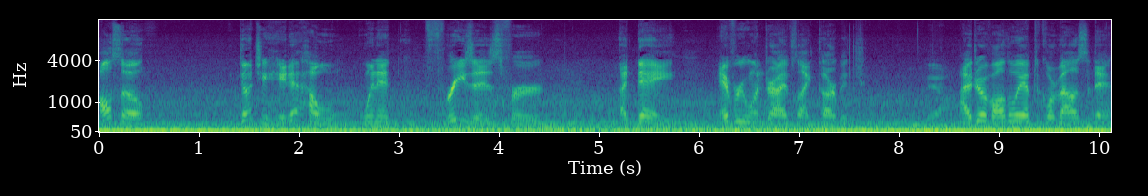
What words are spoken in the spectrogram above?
also, don't you hate it how when it freezes for a day, everyone drives like garbage? Yeah. I drove all the way up to Corvallis today.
